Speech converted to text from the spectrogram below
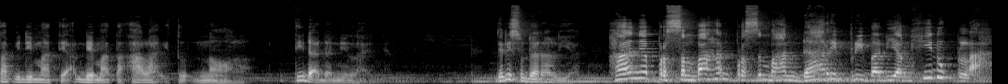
Tapi di mata, di mata Allah itu nol. Tidak ada nilainya. Jadi saudara lihat, hanya persembahan-persembahan dari pribadi yang hiduplah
